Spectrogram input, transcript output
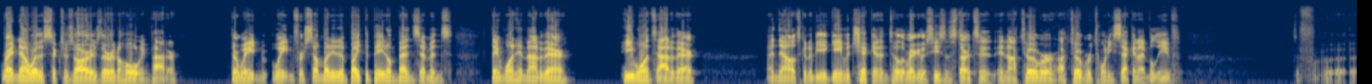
right now where the Sixers are is they're in a holding pattern. They're waiting waiting for somebody to bite the bait on Ben Simmons. They want him out of there. He wants out of there. And now it's going to be a game of chicken until the regular season starts in, in October, October 22nd, I believe. Uh,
